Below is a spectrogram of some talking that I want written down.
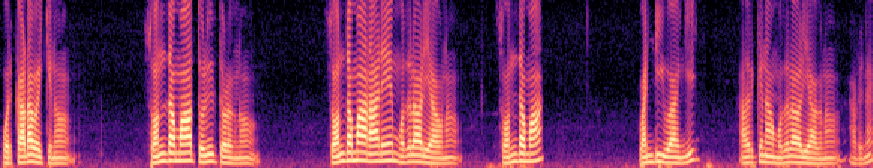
ஒரு கடை வைக்கணும். சொந்தமாக தொழில் தொடங்கணும். சொந்தமாக நானே முதலாளி ஆகணும். சொந்தமாக வண்டி வாங்கி அதற்கு நான் முதலாளி ஆகணும் அப்படின்னு.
